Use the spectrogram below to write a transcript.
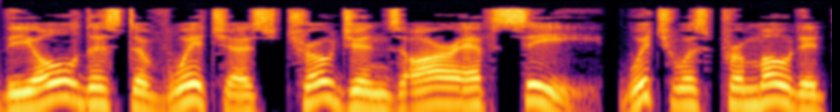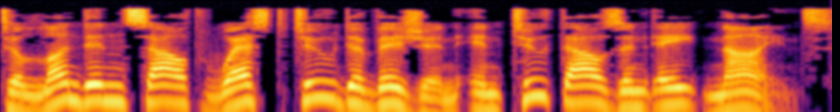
the oldest of which is Trojans RFC, which was promoted to London South West 2 Division in 2008-9.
